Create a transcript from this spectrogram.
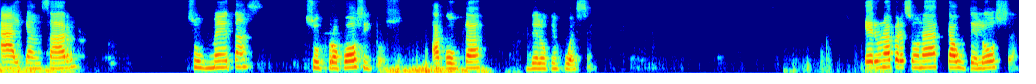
a alcanzar sus metas, sus propósitos a costa de lo que fuese. Era una persona cautelosa,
